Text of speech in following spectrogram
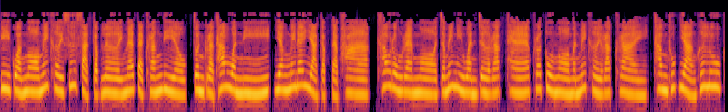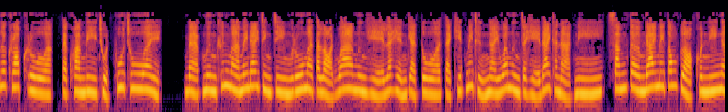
ปีกว่างอไม่เคยซื่อสัตย์กับเลยแม้แต่ครั้งเดียว จนกระทั่งวันนี้ยังไม่ได้อยากกับแต่พา เข้าโรงแรมงอจะไม่มีวันเจอรักแท้ เพราะตัวงอมันไม่เคยรักใครทำทุกอย่างเพื่อลูกเพื่อครอบครัว แต่ความดีฉุดผู้ช่วย แบบมึงขึ้นมาไม่ได้จริง ๆ รู้มาตลอดว่ามึงเหและเห็นแก่ตัว แต่คิดไม่ถึงไงว่ามึงจะเหได้ขนาดนี้ ซ้ำเติมได้ไม่ต้องปลอบคนนี้ไง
